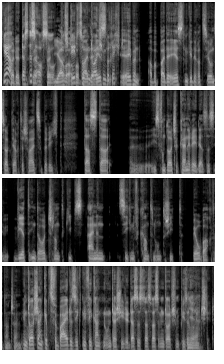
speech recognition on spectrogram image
Ja, der, das ist auch so. Ja, das aber, steht aber so im deutschen ersten, Bericht. Eben, aber bei der ersten Generation sagt ja auch der Schweizer Bericht, dass da äh, ist von Deutschland keine Rede. Also es wird in Deutschland gibt es einen signifikanten Unterschied beobachtet anscheinend. In Deutschland gibt es für beide signifikanten Unterschiede. Das ist das, was im deutschen PISA-Bericht ja. steht.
